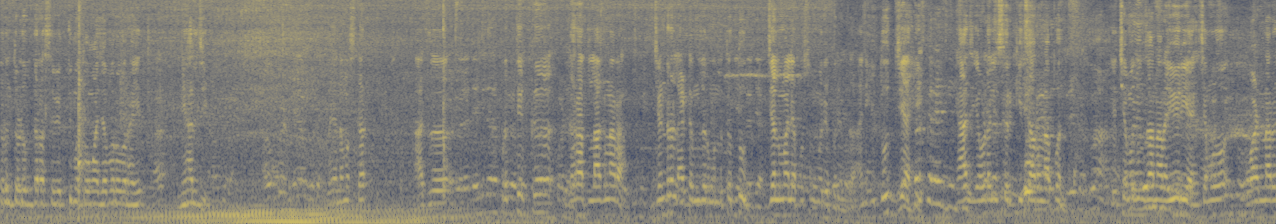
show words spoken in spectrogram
तरुण तडोबदार असं व्यक्तिमत्व माझ्याबरोबर आहेत निहालजी. भैया नमस्कार. आज प्रत्येक घरात लागणारा जनरल आयटम जर म्हणलं तर दूध जन्माल्यापासून मरेपर्यंत. आणि हे दूध जे आहे हे आज एवढाली सरकी चारून आपण याच्यामधून जाणारा युरिया ह्याच्यामुळं वाढणारं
